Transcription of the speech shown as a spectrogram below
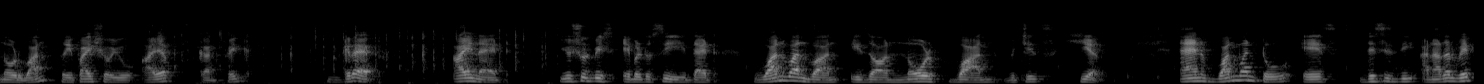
node 1 so if I show you if config grep inet you should be able to see that 111 is on node 1 which is here. And 112 is this is the another VIP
